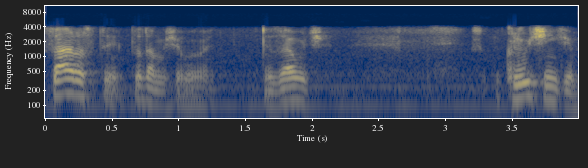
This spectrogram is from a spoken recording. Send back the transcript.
Старосты, кто там еще бывает? Завучи, ключники.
